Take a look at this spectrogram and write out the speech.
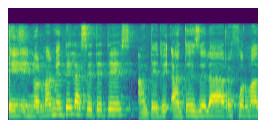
Eh, normalmente las ETTs, antes, de la reforma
